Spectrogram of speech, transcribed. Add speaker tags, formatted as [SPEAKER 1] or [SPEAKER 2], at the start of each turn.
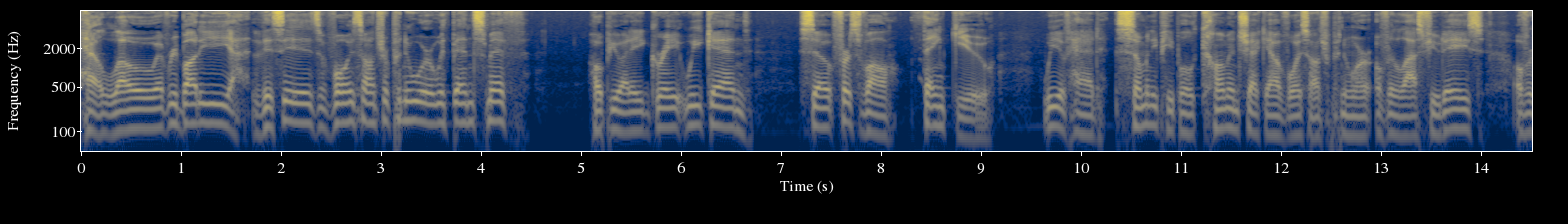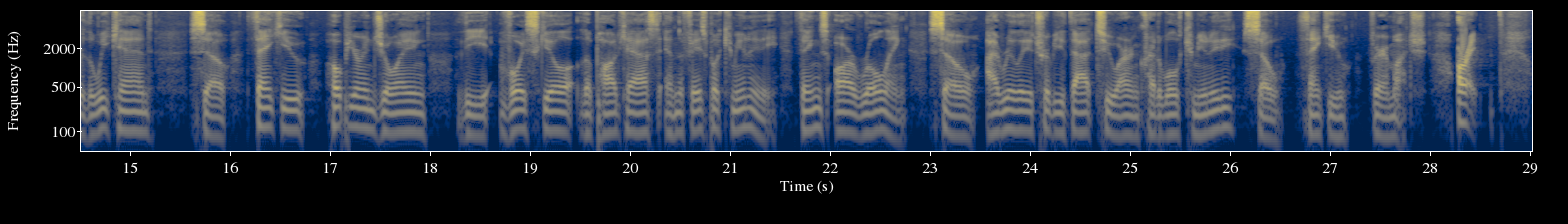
[SPEAKER 1] Hello, everybody. This is Voice Entrepreneur with Ben Smith. Hope you had a great weekend. So, first of all, thank you. We have had so many people come and check out Voice Entrepreneur over the last few days, over the weekend. So, thank you. Hope you're enjoying the Voice Skill, the podcast, and the Facebook community. Things are rolling. So, I really attribute that to our incredible community. So, thank you very much. All right,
